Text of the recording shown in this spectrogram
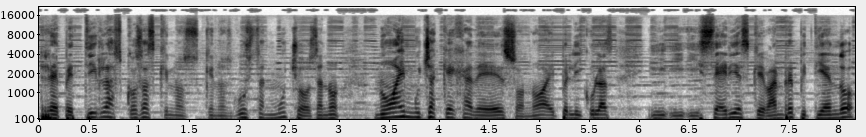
repetir las cosas que nos, que nos gustan mucho. O sea, no, no hay mucha queja de eso, ¿no? Hay películas y, y- y series que van repitiendo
